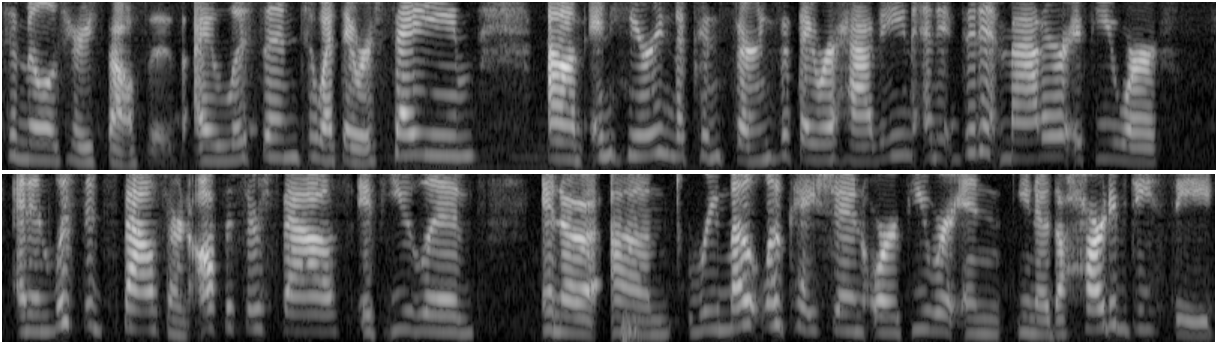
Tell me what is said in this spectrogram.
to military spouses. I listened to what they were saying um, and hearing the concerns that they were having. And it didn't matter if you were an enlisted spouse or an officer spouse, if you lived in a um, remote location or if you were in, you know, the heart of DC,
